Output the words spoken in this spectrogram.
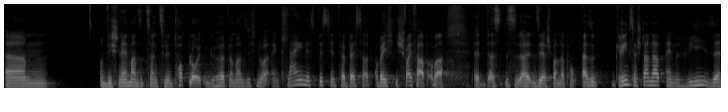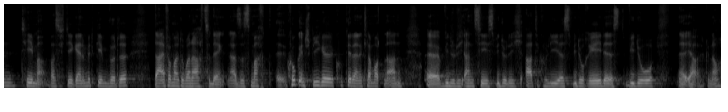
Ähm, und wie schnell man sozusagen zu den Top-Leuten gehört, wenn man sich nur ein kleines bisschen verbessert. Aber ich, ich schweife ab, aber äh, das, das ist halt ein sehr spannender Punkt. Also geringster Standard, ein riesen Thema, was ich dir gerne mitgeben würde, da einfach mal drüber nachzudenken. Also es macht, äh, guck in den Spiegel, guck dir deine Klamotten an, äh, wie du dich anziehst, wie du dich artikulierst, wie du redest, wie du, äh, ja genau,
